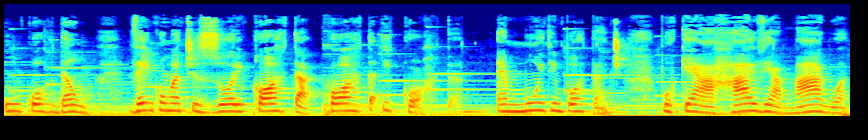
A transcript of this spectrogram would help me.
um cordão. Vem com uma tesoura e corta, corta e corta. É muito importante, porque a raiva e a mágoa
